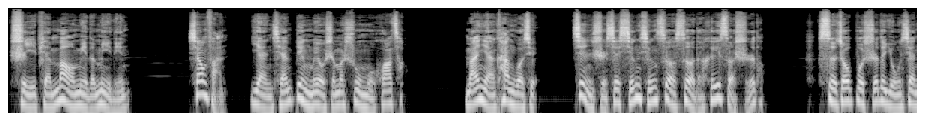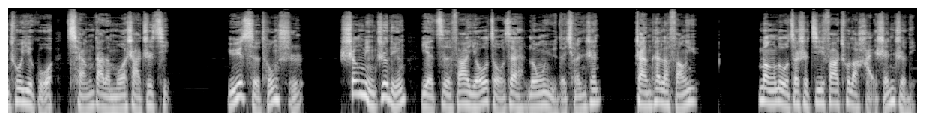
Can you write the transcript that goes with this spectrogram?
是一片茂密的密林。相反，眼前并没有什么树木花草，满眼看过去，尽是些形形色色的黑色石头。四周不时的涌现出一股强大的魔煞之气。与此同时，生命之灵也自发游走在龙宇的全身，展开了防御。梦露则是激发出了海神之力，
